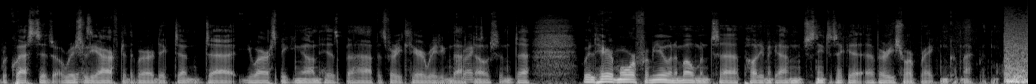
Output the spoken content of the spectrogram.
requested originally yes. after the verdict, and uh, you are speaking on his behalf. It's very clear reading that Correct. note. And uh, we'll hear more from you in a moment, uh, Paddy McGahon. Just need to take a, a very short break and come back with more.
